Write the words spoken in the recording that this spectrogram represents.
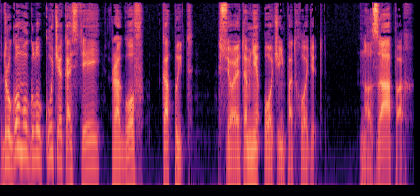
в другом углу куча костей, рогов, копыт. Все это мне очень подходит. Но запах!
